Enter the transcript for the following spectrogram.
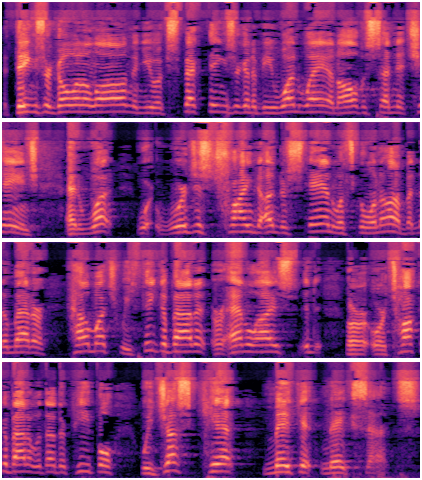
That things are going along and you expect things are going to be one way and all of a sudden it changes. And what we're just trying to understand what's going on, but no matter how much we think about it or analyze it or, or talk about it with other people, we just can't make it make sense.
